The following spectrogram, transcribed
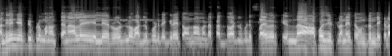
అందుకని చెప్పి ఇప్పుడు మనం తెనాలి వెళ్ళే రోడ్లో వడ్లపూడి దగ్గర అయితే ఉన్నాం అనమాట పెద్ద వడ్లపూడి ఫ్లైఓవర్ కింద ఆపోజిట్ లోనైతే ఉంటుంది ఇక్కడ.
